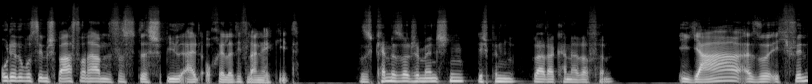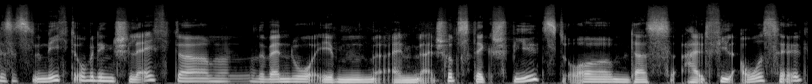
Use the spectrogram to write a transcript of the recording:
Oder du musst eben Spaß dran haben, dass das, das Spiel halt auch relativ lange geht. Also ich kenne solche Menschen, ich bin leider keiner davon. Ja, also ich finde es ist nicht unbedingt schlecht, ähm, wenn du eben ein, ein Schutzdeck spielst, um, das halt viel aushält.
